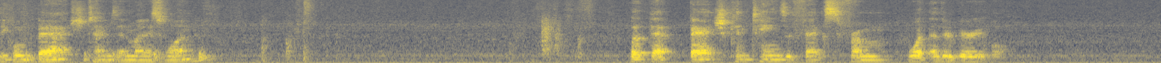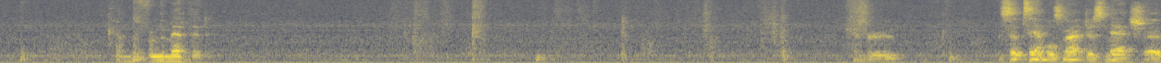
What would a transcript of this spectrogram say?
is equal to batch times n minus 1. But that batch contains effects from what other variable? Comes from the method. Remember, the subsamples not just match, uh,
